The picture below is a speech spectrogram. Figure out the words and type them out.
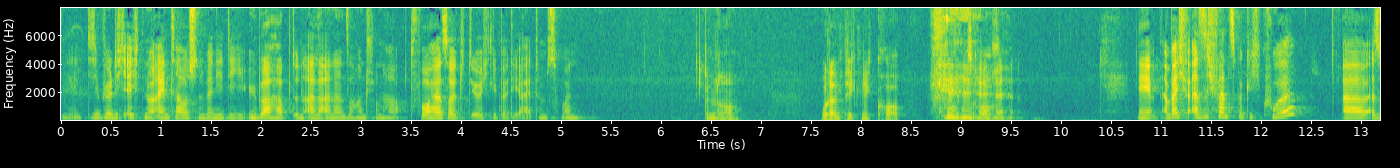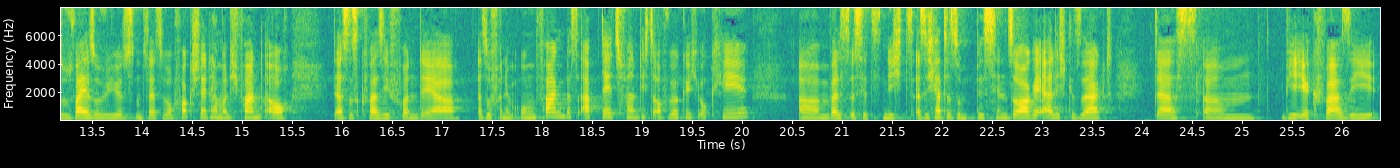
Nee, Die würde ich echt nur eintauschen, wenn ihr die über habt und alle anderen Sachen schon habt. Vorher solltet ihr euch lieber die Items holen. Genau. Oder ein Picknickkorb. Gibt's auch. Nee, aber ich, also ich fand es wirklich cool. Äh, also es war ja so, wie wir es uns letzte Woche vorgestellt haben. Und ich fand auch Das ist quasi von der, also von dem Umfang des Updates fand ich es auch wirklich okay, ähm, weil es ist jetzt nichts, also ich hatte so ein bisschen Sorge, ehrlich gesagt, dass ähm, wir ihr quasi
